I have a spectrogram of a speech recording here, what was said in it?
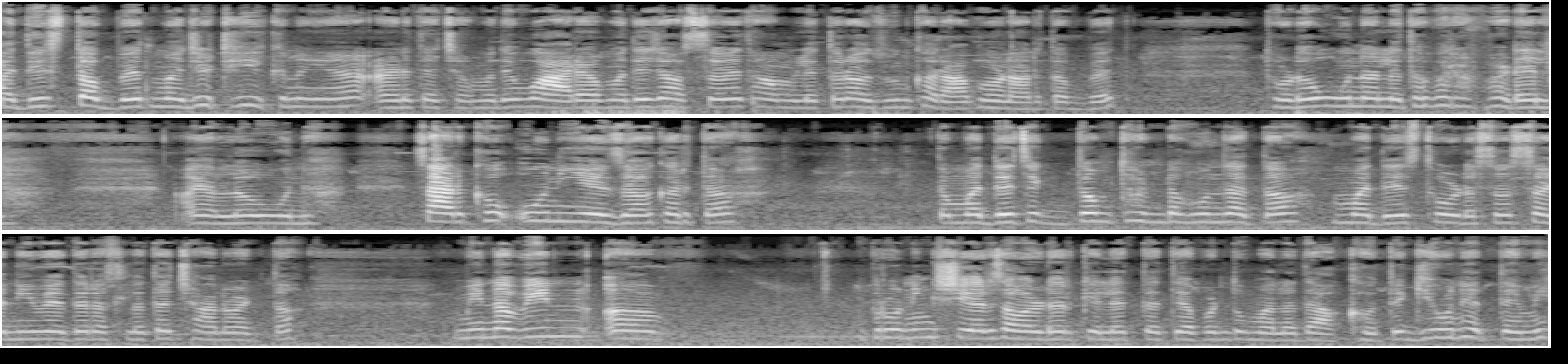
आधीच तब्येत माझी ठीक नाही आहे आणि त्याच्यामध्ये वाऱ्यामध्ये जास्त वेळ थांबले तर अजून खराब होणार तब्येत. थोडं ऊन आलं तर बरं पडेल. आलं ऊन. सारखं ऊन ये जा करतं. तर मध्येच एकदम थंड होऊन जातं. मध्येच थोडंसं सनी वेदर असलं तर छान वाटतं. मी नवीन प्रोनिंग शेअर्स ऑर्डर केलेत तर ते आपण तुम्हाला दाखवते. घेऊन येते मी.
